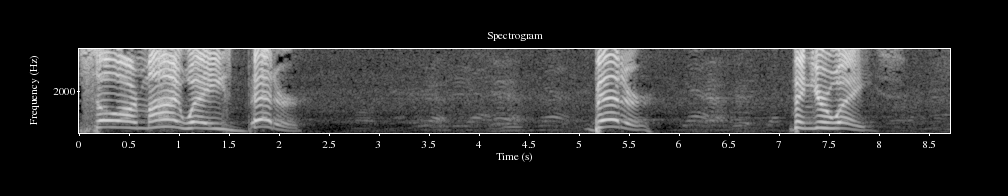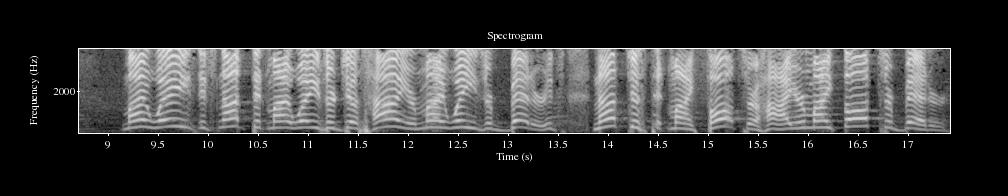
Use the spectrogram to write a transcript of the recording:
so are my ways better. Better than your ways. My ways, it's not that my ways are just higher, my ways are better. It's not just that my thoughts are higher, my thoughts are better.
